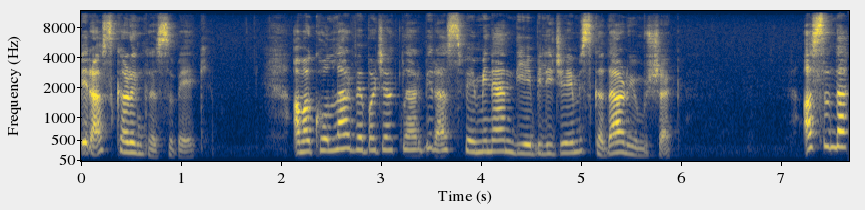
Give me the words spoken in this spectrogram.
Biraz karın kası belki. Ama kollar ve bacaklar biraz feminen diyebileceğimiz kadar yumuşak. Aslında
